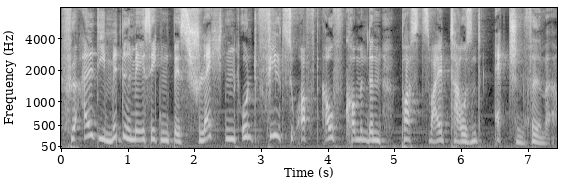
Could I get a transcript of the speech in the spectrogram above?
für all die mittelmäßigen bis schlechten und viel zu oft aufkommenden Post-2000 Actionfilme.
